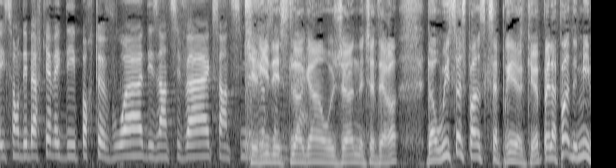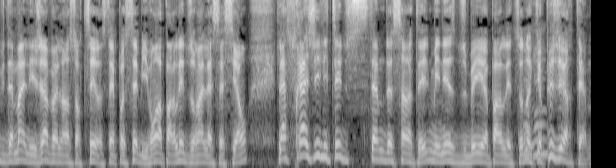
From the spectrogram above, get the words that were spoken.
Ils sont débarqués avec des porte-voix, des anti-vax, anti Qui rit des slogans aux jeunes, etc. Donc oui, ça, je pense que ça préoccupe. Et la pandémie, évidemment, les gens veulent en sortir. C'est impossible. Ils vont en parler durant la session. La fragilité du système de santé, le ministre Dubé a parlé de ça. Donc, il y a plusieurs thèmes.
